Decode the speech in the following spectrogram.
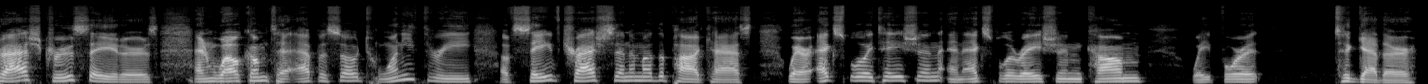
Trash Crusaders, and welcome to episode 23 of Save Trash Cinema, the podcast, where exploitation and exploration come, wait for it, together.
